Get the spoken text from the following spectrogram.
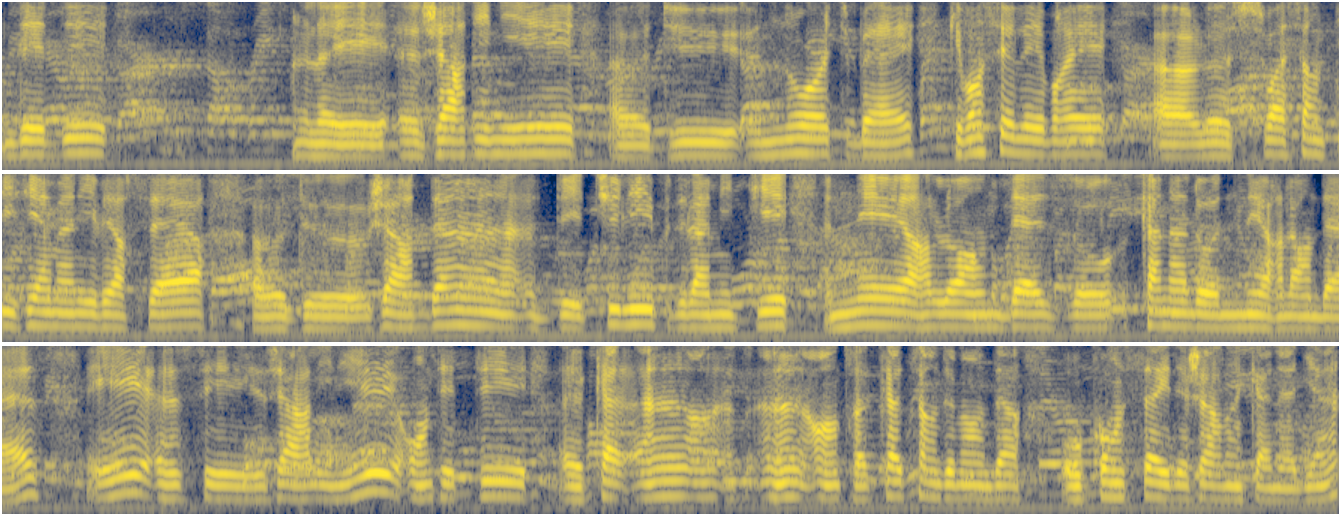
d'aider les jardiniers euh, du North Bay qui vont célébrer euh, le 70e anniversaire euh, du Jardin des tulipes de l'amitié néerlandaise canado-néerlandaise. Et ces jardiniers ont été entre 400 demandeurs au Conseil des jardins canadiens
